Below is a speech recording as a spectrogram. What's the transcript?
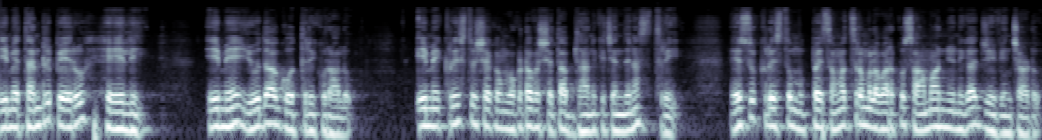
ఈమె తండ్రి పేరు హేలీ. ఈమె యూదా గోత్రికురాలు. ఈమె క్రీస్తు శకం ఒకటవ శతాబ్దానికి చెందిన స్త్రీ. యేసుక్రీస్తు ముప్పై సంవత్సరముల వరకు సామాన్యునిగా జీవించాడు.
